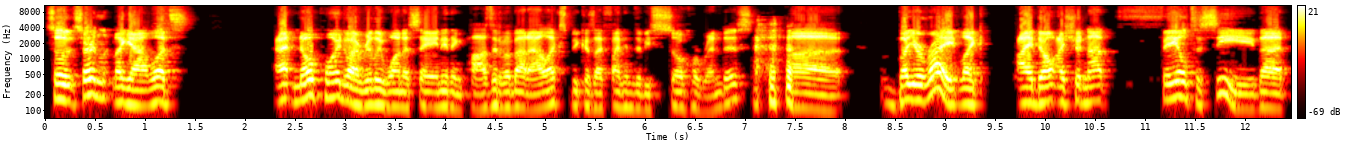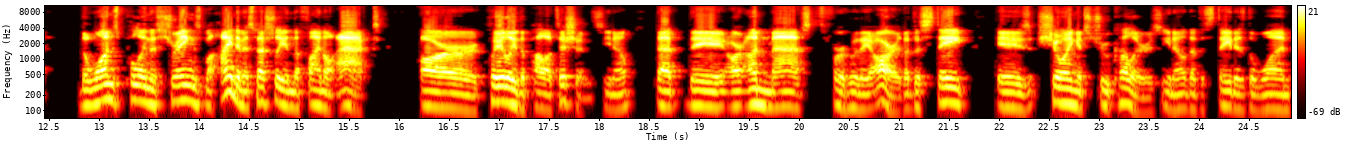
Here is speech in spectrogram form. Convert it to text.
So certainly, like, yeah, it's, at no point do I really want to say anything positive about Alex because I find him to be so horrendous. uh, but you're right. Like, I don't, I should not fail to see that the ones pulling the strings behind him, especially in the final act, are clearly the politicians, you know, that they are unmasked for who they are, that the state is showing its true colors, you know, that the state is the one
